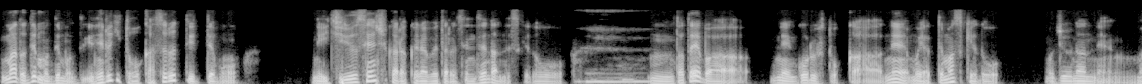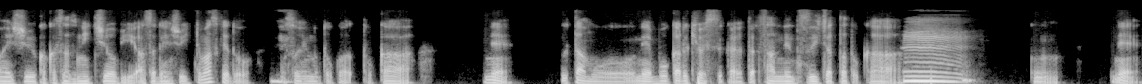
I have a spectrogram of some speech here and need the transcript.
まだでもでもエネルギー投下するって言っても、ね、一流選手から比べたら全然なんですけど、うん。うん、例えば、ね、ゴルフとかね、もうやってますけど、もう十何年、毎週欠かさず日曜日朝練習行ってますけど、そういうのとか、とか、ね、歌もね、ボーカル教室通ったら3年続いちゃったとかう、ん。うん、ね、ね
